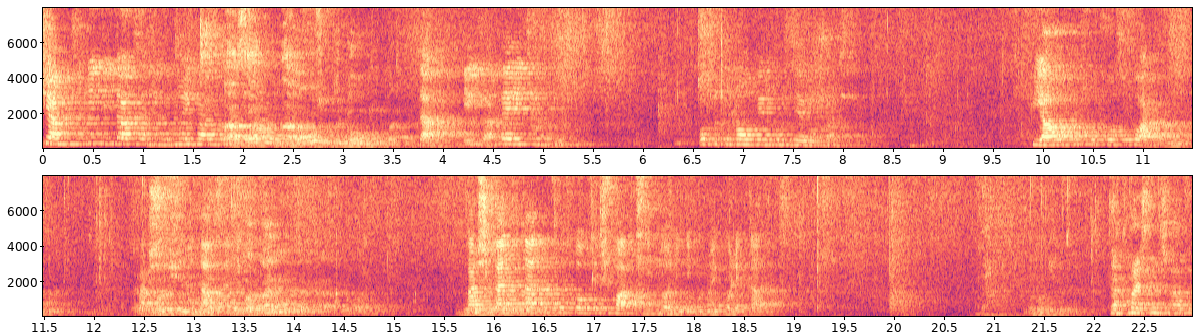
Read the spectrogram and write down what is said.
Ce am citit e taxa de gunoi care o plătim. Asta, da, 109 mii. bani. Da, exact, ai reținut bine. 109,06. Pe august a fost foarte mult. Ca și sumă taxa de Văd mai gunoi. Mult așa. Ca și cantitate a fost 84 de tone de gunoi colectat. Dacă mai sunt și alte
